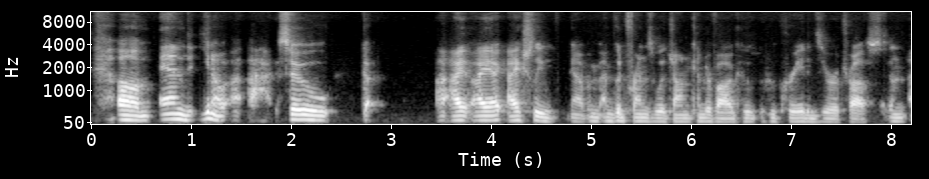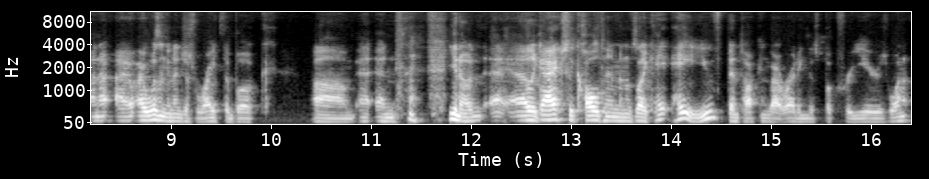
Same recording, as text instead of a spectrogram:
um, and you know, I- so I, I, I actually, you know, I'm, I'm good friends with John Kindervag, who who created Zero Trust, and and I, I wasn't going to just write the book, um, and, and you know, I, like I actually called him and was like, hey, hey, you've been talking about writing this book for years. Why don't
